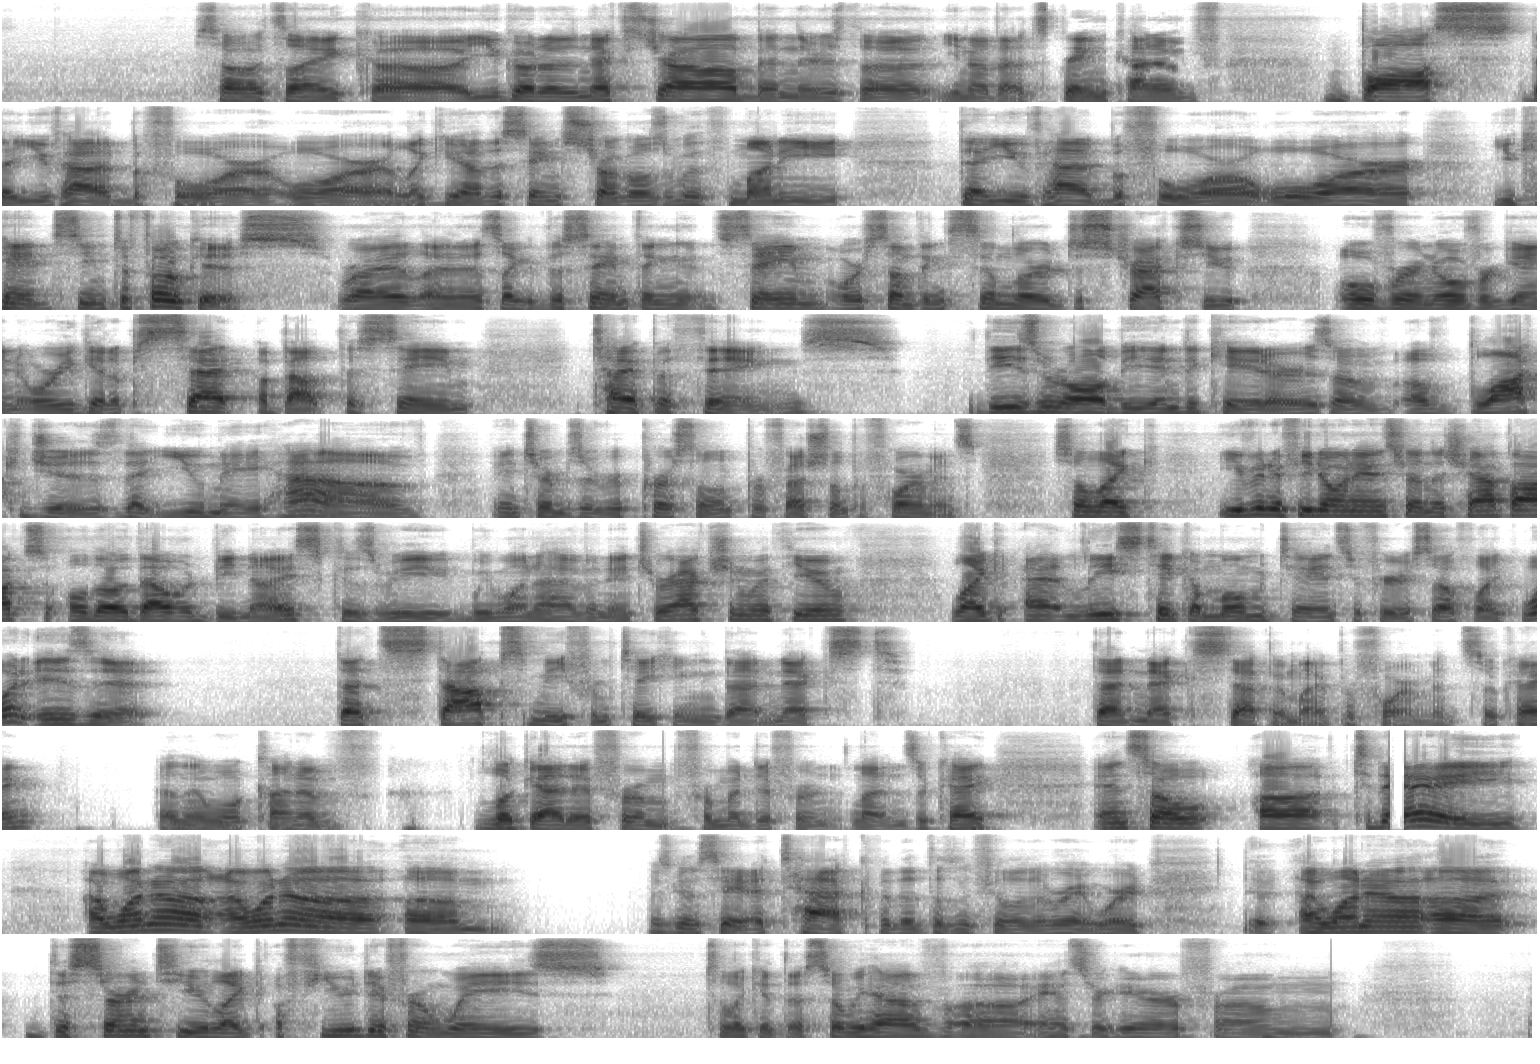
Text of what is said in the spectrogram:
So it's like uh, you go to the next job and there's the, you know, that same kind of boss that you've had before, or like you have the same struggles with money that you've had before or you can't seem to focus right? And it's like the same thing same or something similar distracts you over and over again or you get upset about the same type of things. These would all be indicators of, of blockages that you may have in terms of your personal and professional performance. So like even if you don't answer in the chat box although that would be nice because we we want to have an interaction with you like at least take a moment to answer for yourself like what is it that stops me from taking that next that next step in my performance, okay? And then we'll kind of look at it from from a different lens, okay? And so uh, today I wanna I wanna um, I was gonna say attack, but that doesn't feel like the right word. I wanna uh, discern to you like a few different ways to look at this. So we have uh, answer here from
